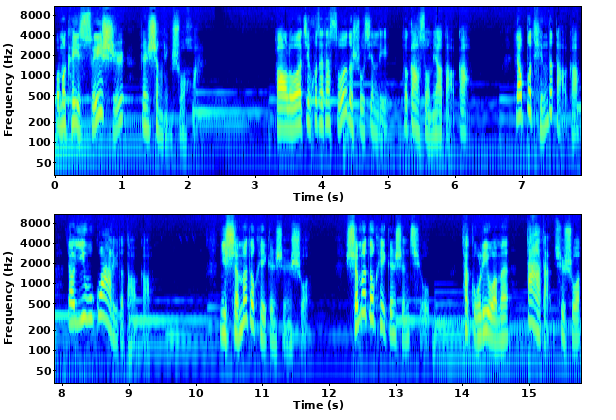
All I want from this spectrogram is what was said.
我们可以随时跟圣灵说话。”保罗几乎在他所有的书信里都告诉我们要祷告，要不停的祷告，要一无挂虑的祷告。你什么都可以跟神说，什么都可以跟神求。他鼓励我们大胆去说，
